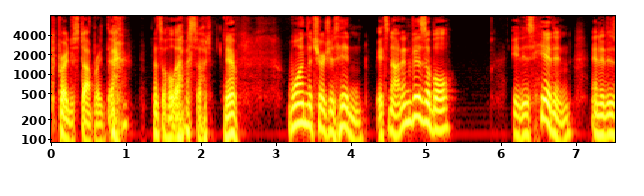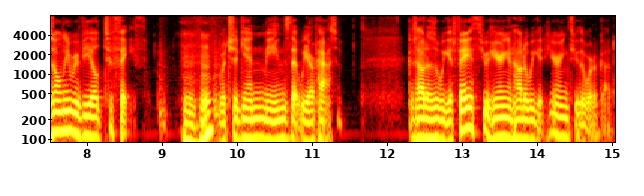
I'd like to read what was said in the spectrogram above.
could probably just stop right there. That's a whole episode. Yeah. One, the church is hidden. It's not invisible, it is hidden, and it is only revealed to faith, Mm-hmm. which again means that we are passive. Because how does we get faith? Through hearing, and how do we get hearing? Through the word of God.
